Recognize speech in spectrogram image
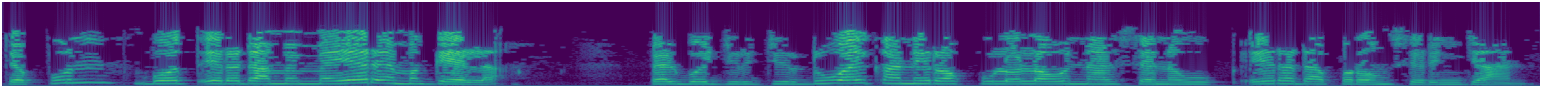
japun bot iradam meyer e magela. Pel boy jir-jir duay kani rok pulolo inal sena uk irada porong serinjan.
